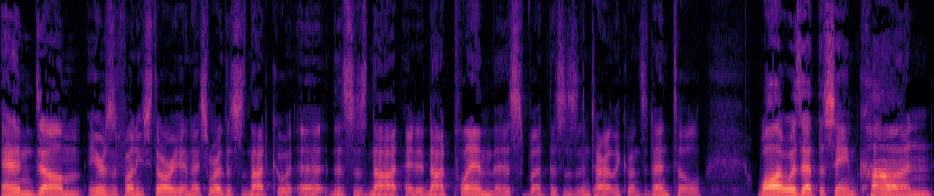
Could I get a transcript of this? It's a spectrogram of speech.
And um, here's a funny story, and I swear this is not co- uh, this is not I did not plan this, but this is entirely coincidental. While I was at the same con,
